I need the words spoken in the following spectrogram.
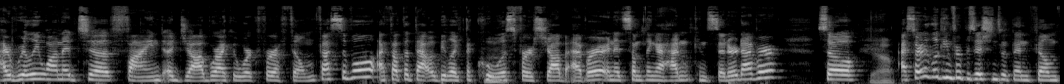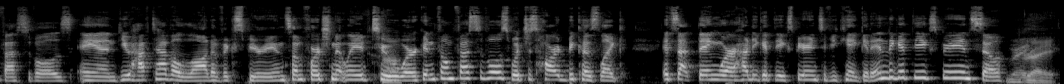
I really wanted to find a job where I could work for a film festival. I thought that that would be like the coolest mm. first job ever. And it's something I hadn't considered ever. So yeah. I started looking for positions within film festivals and you have to have a lot of experience, unfortunately, to work in film festivals, which is hard because like, it's that thing where how do you get the experience if you can't get in to get the experience? So right. right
